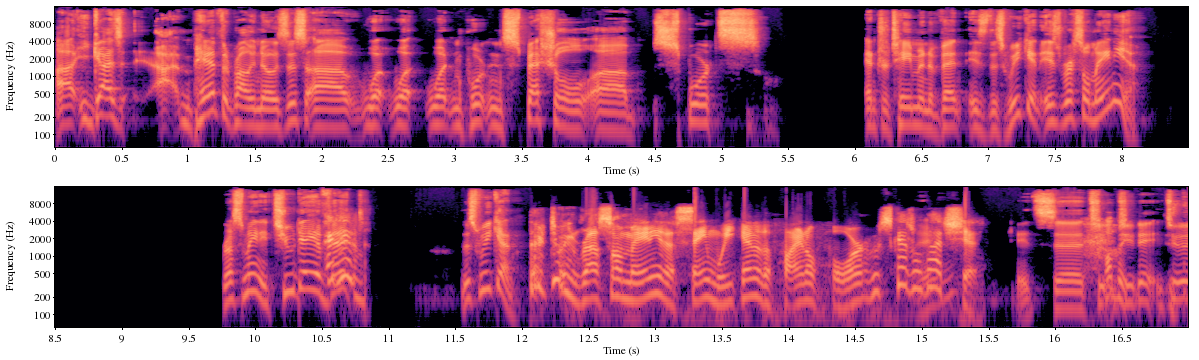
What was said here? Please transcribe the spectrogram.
Uh, you guys, uh, Panther probably knows this. Uh, what what what important special uh, sports entertainment event is this weekend? Is WrestleMania. WrestleMania two day event this weekend. They're doing WrestleMania the same weekend of the Final Four. Who scheduled that shit? It's uh, two, two day two,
